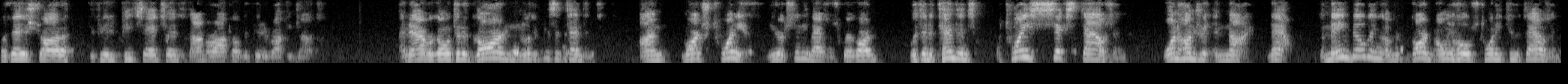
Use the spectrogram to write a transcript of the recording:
Jose Estrada defeated Pete Sanchez. Don Muraco defeated Rocky Johnson. And now we're going to the Garden. Look at this attendance. On March 20th, New York City, Madison Square Garden, with an attendance of 26,109. Now, the main building of the garden only holds 22,000.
